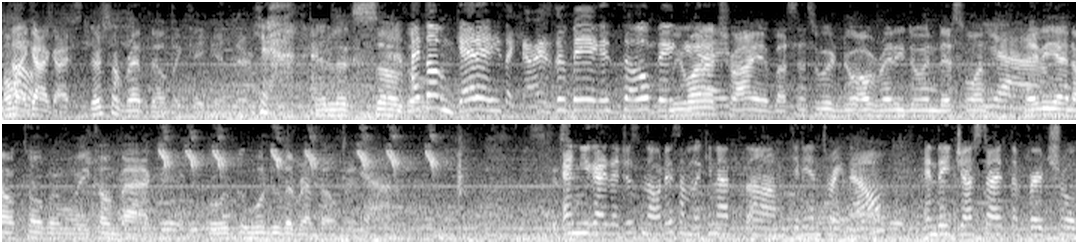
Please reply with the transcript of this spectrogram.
Oh my Oh. god, guys! There's a red velvet cake in there. Yeah. It looks so good. I told him get it. He's like, no, it's too big. It's so big. we want to try it, but since we're do already doing this one, Yeah. maybe in October when we come back, we'll, we'll do the red velvet. Yeah. And you guys, I just noticed I'm looking at um, Gideon's right now, and they just started the virtual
